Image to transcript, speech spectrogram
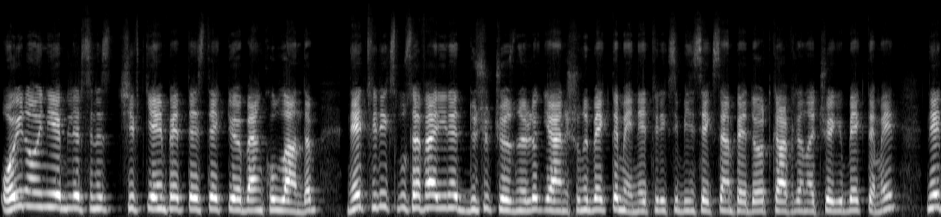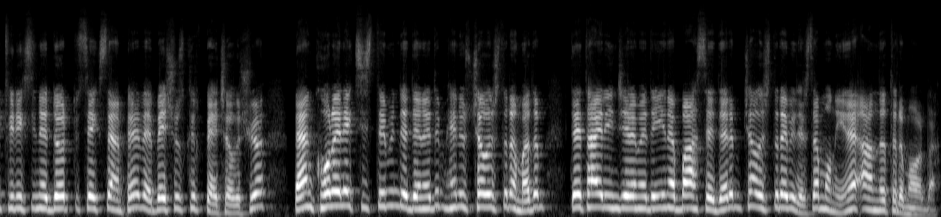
Oyun oynayabilirsiniz. Çift gamepad destekliyor. Ben kullandım. Netflix bu sefer yine düşük çözünürlük. Yani şunu beklemeyin. Netflix'i 1080p 4K falan açıyor gibi beklemeyin. Netflix yine 480p ve 540p çalışıyor. Ben Corelec sistemini de denedim. Henüz çalıştıramadım. Detaylı incelemede yine bahsederim. Çalıştırabilirsem onu yine anlatırım orada.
